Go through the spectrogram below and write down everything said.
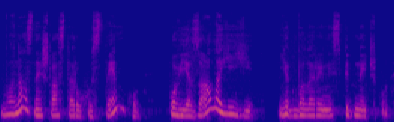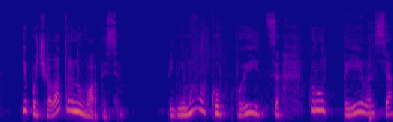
Вона знайшла стару хустинку, пов'язала її, як балерини спідничку, і почала тренуватися. Піднімала копиця, крутилася,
